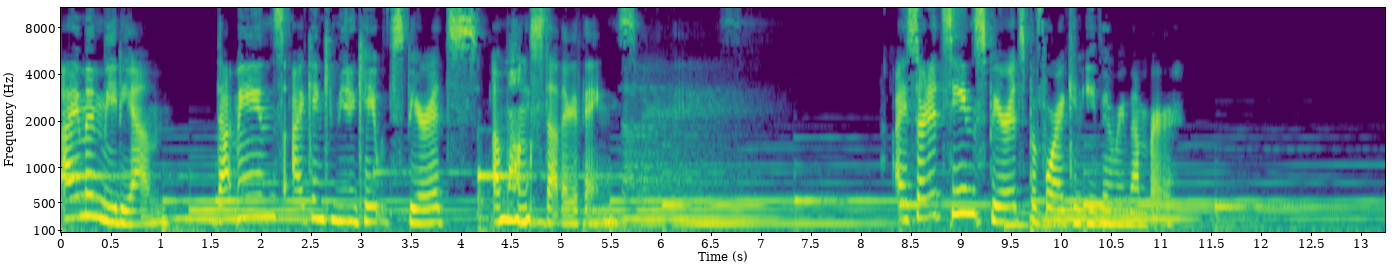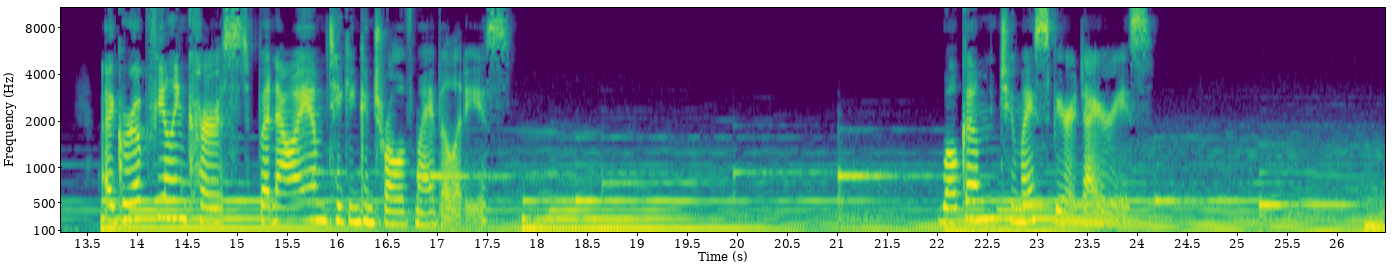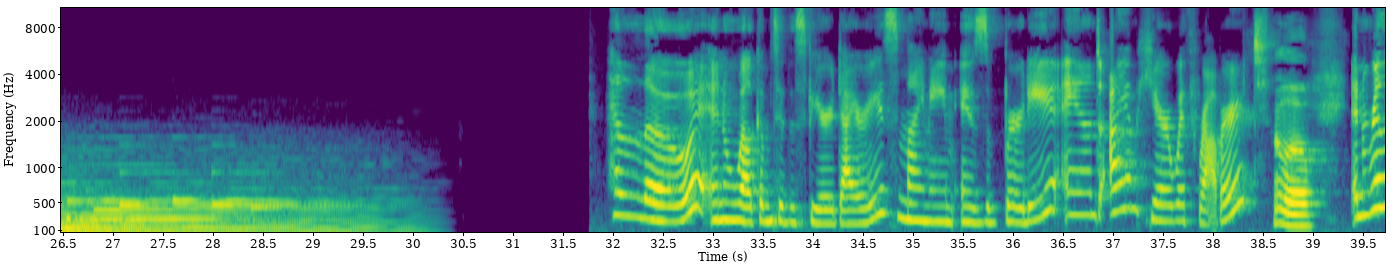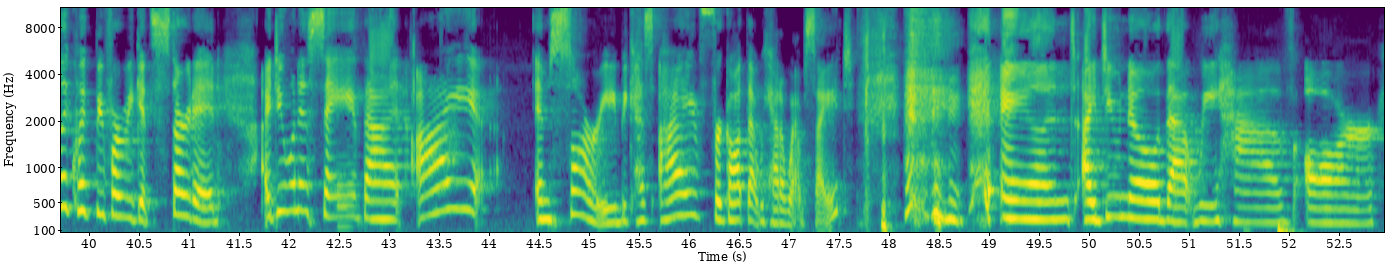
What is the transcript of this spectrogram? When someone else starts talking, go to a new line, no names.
I'm a medium. That means I can communicate with spirits, amongst other things. I started seeing spirits before I can even remember. I grew up feeling cursed, but now I am taking control of my abilities. Welcome to my spirit diaries. Welcome to the Spirit Diaries. My name is Birdie, and I am here with Robert.
Hello.
And really quick before we get started, I do want to say that I am sorry because I forgot that we had a website. and I do know that we have our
